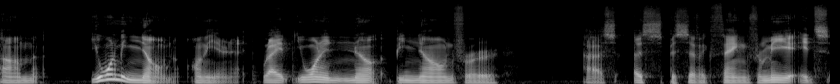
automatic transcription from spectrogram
um, you want to be known on the internet, right? You want to know be known for a, a specific thing. For me, it's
